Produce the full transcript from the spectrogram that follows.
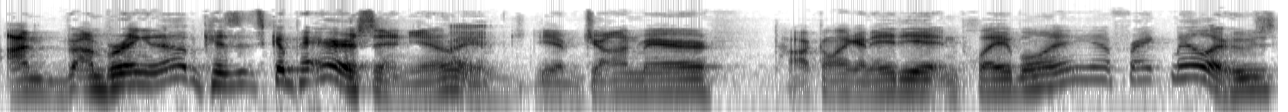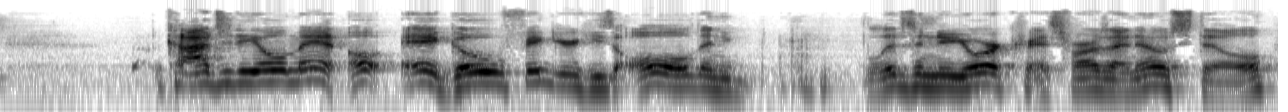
I'm I'm bringing it up because it's comparison. You know, Right. you, have, John Mayer talking like an idiot in Playboy. and You have Frank Miller, who's a codgety old man. Oh, hey, go figure. He's old and he lives in New York, as far as I know, still.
